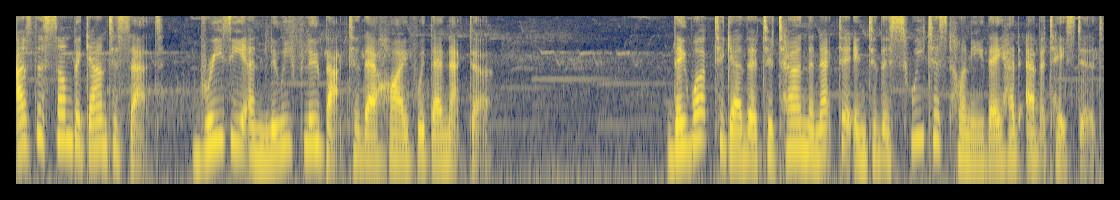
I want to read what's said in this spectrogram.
As the sun began to set, Breezy and Louie flew back to their hive with their nectar. They worked together to turn the nectar into the sweetest honey they had ever tasted.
